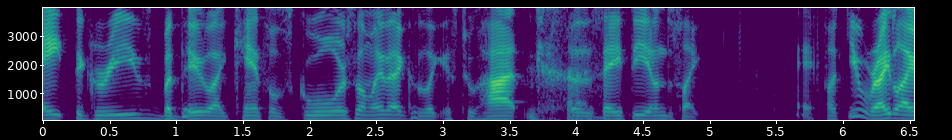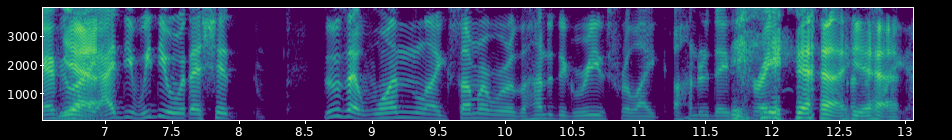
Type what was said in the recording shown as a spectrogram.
eight degrees, but they like canceled school or something like that because like it's too hot for the safety, and I'm just like, hey fuck you right? Like I feel Yeah. like I deal we deal with that shit. There was that one like summer where it was 100 degrees for like 100 days straight. yeah, yeah. like,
